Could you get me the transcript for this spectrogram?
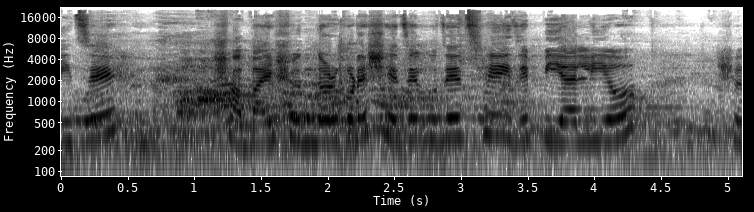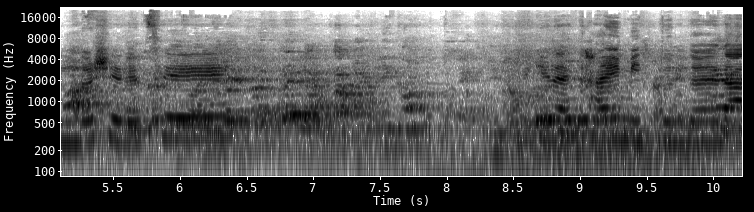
এই যে সবাই সুন্দর করে সেজে গুজেছে, এই যে পিয়ালিও সুন্দর সেজেছে। এদিকে দেখাই মৃত্যুঞ্জয় দা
